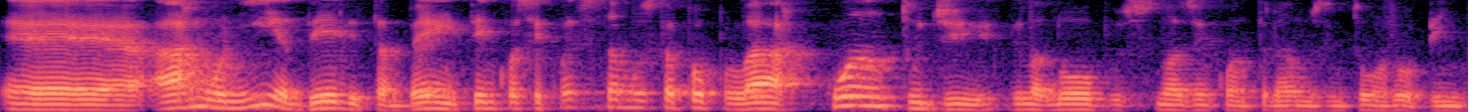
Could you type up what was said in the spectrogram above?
É, a harmonia dele também tem consequências da música popular. Quanto de Vila Lobos nós encontramos em Tom Jobim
